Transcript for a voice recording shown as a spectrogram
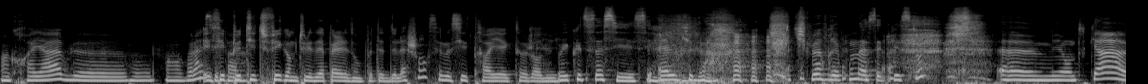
incroyable. Euh, enfin, voilà, et ces petites fées, comme tu les appelles, elles ont peut-être de la chance, elles aussi, de travailler avec toi aujourd'hui. écoute, ça, c'est elles qui, qui, peuvent répondre à cette question. Euh, mais en tout cas,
